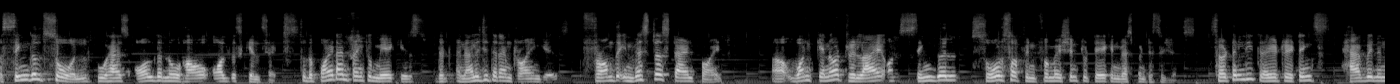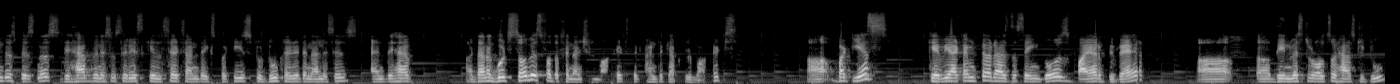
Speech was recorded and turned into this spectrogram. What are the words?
a single soul who has all the know-how, all the skill sets. So the point I'm trying to make is the analogy that I'm drawing is from the investor standpoint, uh, one cannot rely on a single source of information to take investment decisions. Certainly, credit ratings have been in this business. They have the necessary skill sets and the expertise to do credit analysis, and they have uh, done a good service for the financial markets and the capital markets. Uh, but yes, caveat emptor, as the saying goes, buyer beware. Uh, uh, the investor also has to do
